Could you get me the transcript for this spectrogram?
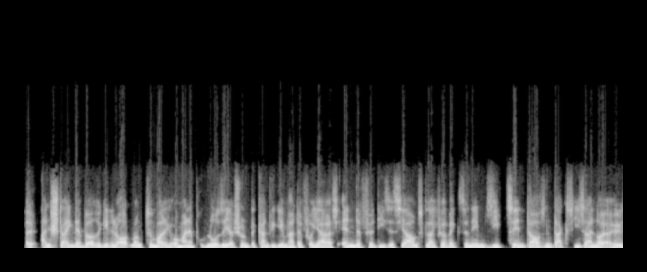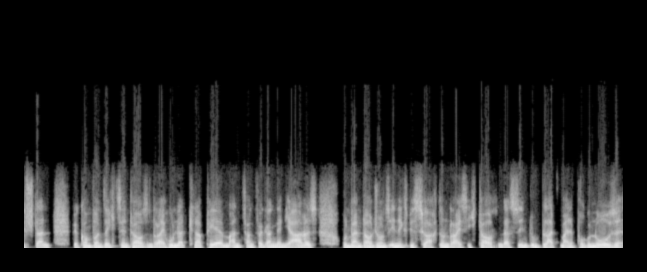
äh, Ansteigen der Börse geht in Ordnung, zumal ich auch meine Prognose ja schon bekannt gegeben hatte vor Jahresende für dieses Jahr, um es gleich vorwegzunehmen. 17.000 DAX hieß ein neuer Höchststand. Wir kommen von 16.300 knapp her im Anfang vergangenen Jahres und beim Dow Jones Index bis zu 38.000. Das sind und bleibt meine Prognose.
